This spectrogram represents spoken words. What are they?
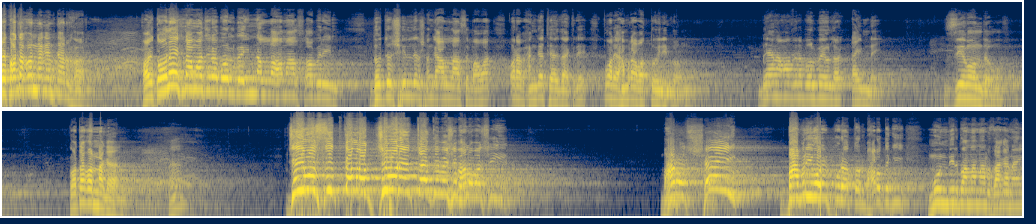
এ কন না কেন, কার ঘর? হয়তো অনেক নামাজিরা বলবে, ইন্নাল্লাহ মা সাবিরিন। ধৈর্যশীলদের সঙ্গে আল্লাহ আছে বাবা, ওরা ভাঙ্গা থেকে দেখ রে, পরে আমরা আবার তৈরি করব। বেয়ান আমাদের বলবে ওগুলো টাইম নেই। জীবন দেব। কথা কর না কেন? হ্যাঁ? যেই মসজিদকে আমরা জীবনের চাইতে বেশি ভালোবাসি, ভারত সেই বাবরি পুরাতন, ভারতে কি মন্দির বানানোর জায়গা নাই?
